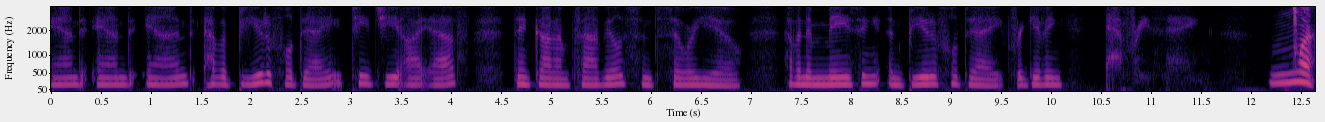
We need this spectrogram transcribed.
and and and have a beautiful day. TGIF. Thank God I'm fabulous, and so are you. Have an amazing and beautiful day. Forgiving everything. Mwah.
